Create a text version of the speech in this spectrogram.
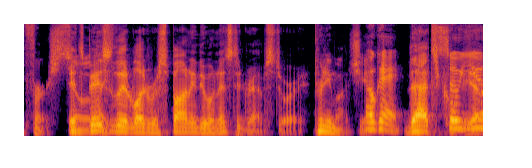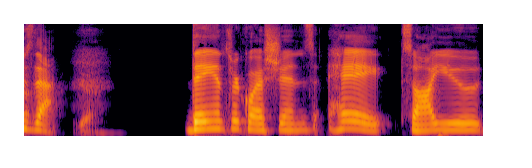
first. it's So, like, basically you- like, responding to an Instagram story. pretty much. Yeah. Okay. That's So yeah. use that. Yeah. They answer questions. Hey, saw you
